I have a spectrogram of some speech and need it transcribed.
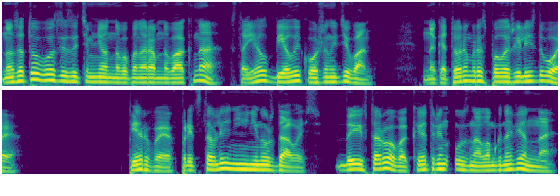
Но зато возле затемненного панорамного окна стоял белый кожаный диван, на котором расположились двое. Первая в представлении не нуждалась, да и второго Кэтрин узнала мгновенно.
